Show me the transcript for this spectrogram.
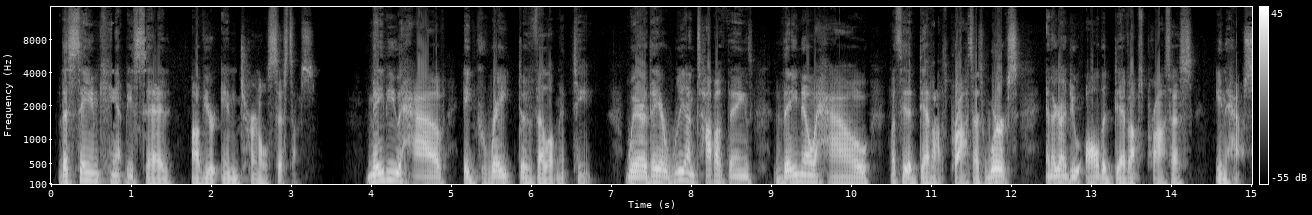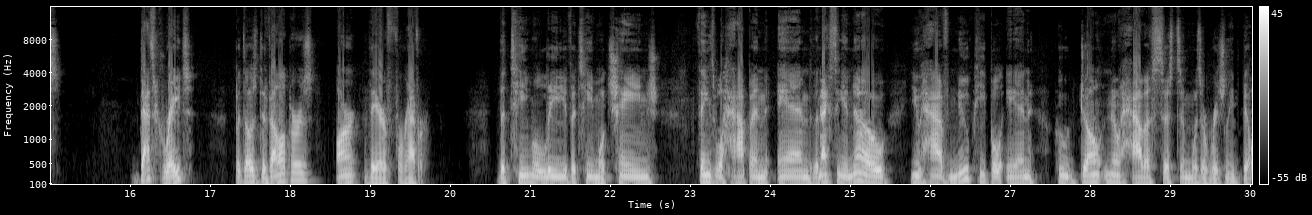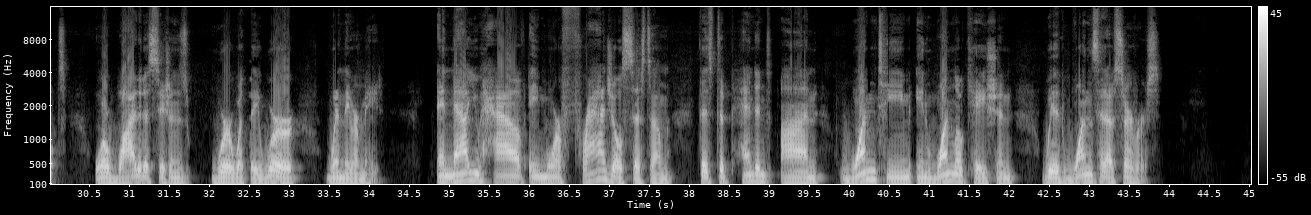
The same can't be said of your internal systems. Maybe you have a great development team where they are really on top of things. They know how, let's say the DevOps process works and they're going to do all the DevOps process in house. That's great, but those developers aren't there forever. The team will leave, the team will change, things will happen, and the next thing you know, you have new people in who don't know how the system was originally built or why the decisions were what they were when they were made. And now you have a more fragile system that's dependent on one team in one location with one set of servers.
